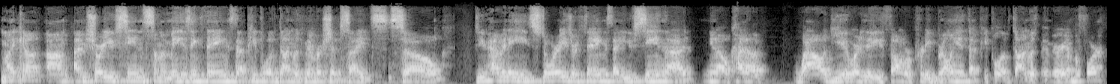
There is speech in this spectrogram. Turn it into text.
Micah, um, I'm sure you've seen some amazing things that people have done with membership sites. So, do you have any stories or things that you've seen that you know kind of wowed you or that you thought were pretty brilliant that people have done with Memberium before?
